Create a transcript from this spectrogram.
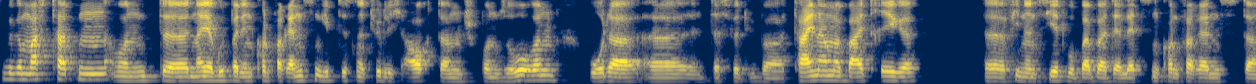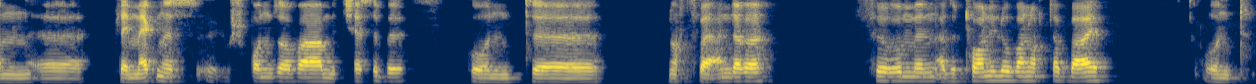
die wir gemacht hatten. Und äh, naja, gut, bei den Konferenzen gibt es natürlich auch dann Sponsoren oder äh, das wird über Teilnahmebeiträge äh, finanziert, wobei bei der letzten Konferenz dann äh, Play Magnus äh, Sponsor war mit Chessable und äh, noch zwei andere Firmen, also Tornillo war noch dabei und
